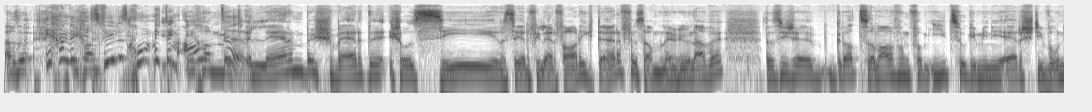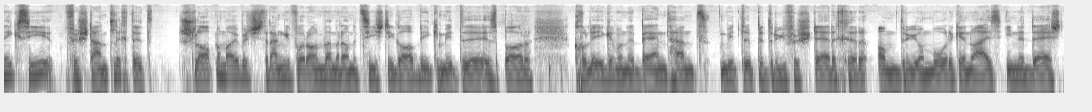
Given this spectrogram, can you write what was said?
Also, Ich habe wirklich das Gefühl, es kommt mit dem Ich habe mit Alter. Lärmbeschwerden schon sehr, sehr viel Erfahrung dürfen sammeln in meinem Leben. Das war äh, gerade am Anfang vom Einzug in meine erste Wohnung. Gewesen. Verständlich, dort schlägt man mal über die Stränge, vor allem wenn wir am Dienstagabend mit äh, ein paar Kollegen, die eine Band haben, mit etwa drei Verstärker am 3 Uhr am Morgen noch eins reindasht.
